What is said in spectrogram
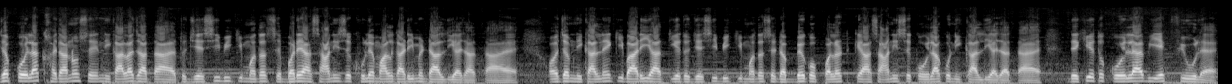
जब कोयला खदानों से निकाला जाता है तो जेसीबी की मदद से बड़े आसानी से खुले मालगाड़ी में डाल दिया जाता है और जब निकालने की बारी आती है तो जेसीबी की मदद से डब्बे को पलट के आसानी से कोयला को निकाल लिया जाता है। देखिए तो कोयला भी एक फ्यूल है,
